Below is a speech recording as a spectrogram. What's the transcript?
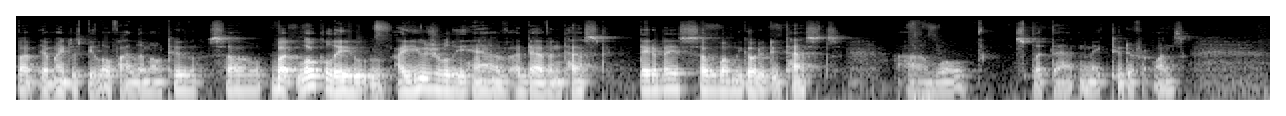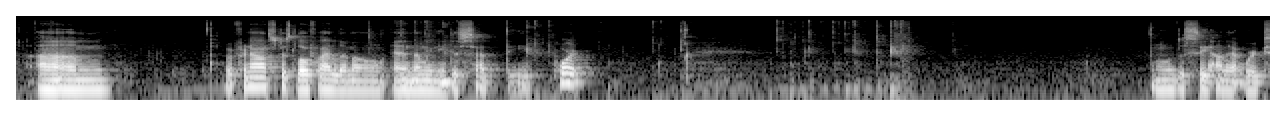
but it might just be lo-fi limo too. So, but locally, I usually have a dev and test database. So when we go to do tests, um, we'll split that and make two different ones. Um, but for now, it's just lo-fi limo, and then we need to set the port. And we'll just see how that works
